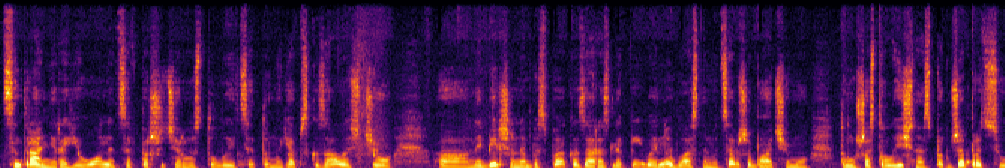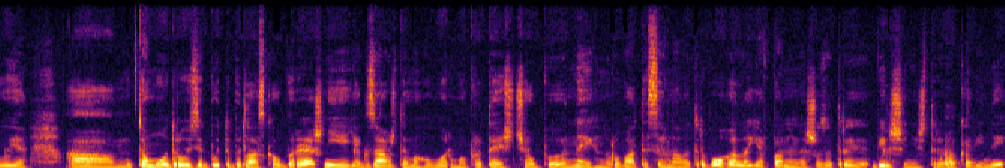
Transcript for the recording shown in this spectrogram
центральні регіони, це в першу чергу столиця. Тому я б сказала, що найбільша небезпека зараз для Києва. Ну і власне ми це вже бачимо, тому що астрологічний аспект вже працює. Тому, друзі, будьте, будь ласка, обережні. Як завжди, ми говоримо про те, щоб не ігнорувати сигнали тривоги, але я впевнена, що за три більше ніж три роки війни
